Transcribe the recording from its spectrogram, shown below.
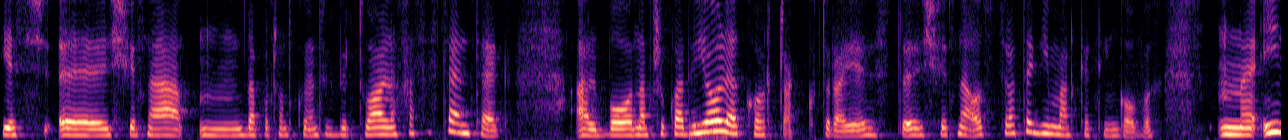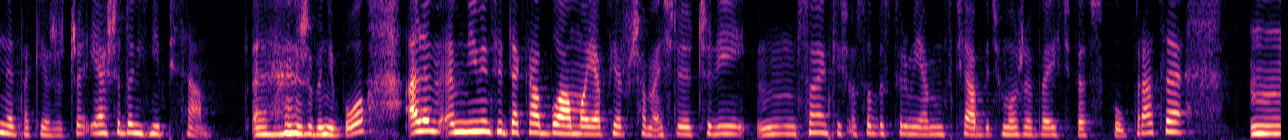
jest e, świetna m, dla początkujących wirtualnych asystentek, albo na przykład Jolę Korczak, która jest e, świetna od strategii marketingowych m, i inne takie rzeczy. Ja jeszcze do nich nie pisałam. Żeby nie było, ale mniej więcej taka była moja pierwsza myśl, czyli mm, są jakieś osoby, z którymi ja bym chciała być może wejść we współpracę, Mm,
